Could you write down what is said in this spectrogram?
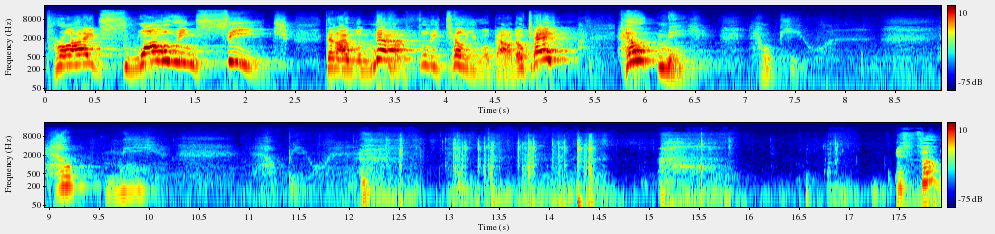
pride swallowing siege that I will never fully tell you about, okay? Help me help you. Help me help you. It felt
